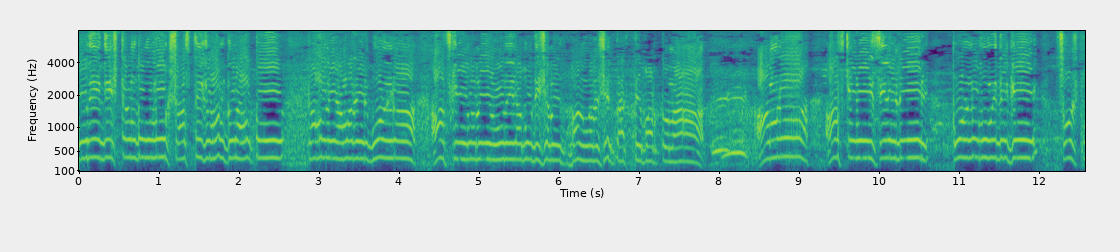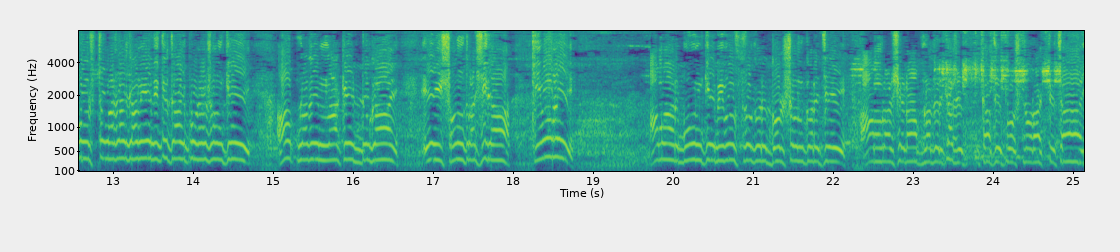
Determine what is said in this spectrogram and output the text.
যদি দৃষ্টান্তমূলক শাস্তি গ্রহণ করা হতো, তাহলে আমাদের বোনরা আজকে এভাবে অনিরাপদ হিসাবে বাংলাদেশে থাকতে পারতো না। আমরা আজকের এই সিলেটের পূর্ণভূমি থেকে সুস্পষ্ট ভাষায় জানিয়ে দিতে চাই প্রশাসনকে, আপনাদের নাকের ডোগায় এই সন্ত্রাসীরা কীভাবে আমার বোনকে বিবস্ত্র করে দর্শন করেছে। আমরা সেটা আপনাদের কাছে কাছে প্রশ্ন রাখতে চাই।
